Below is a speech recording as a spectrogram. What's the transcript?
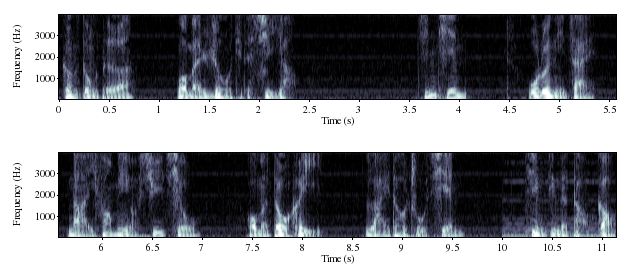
更懂得我们肉体的需要。今天，无论你在哪一方面有需求，我们都可以来到主前，静静的祷告，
